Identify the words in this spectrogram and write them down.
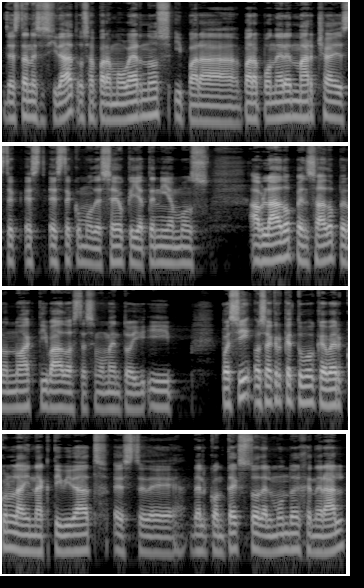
de esta necesidad, o sea, para movernos y para, para poner en marcha este, este, como deseo que ya teníamos hablado, pensado, pero no activado hasta ese momento. Y, pues sí, o sea, creo que tuvo que ver con la inactividad este, de, del contexto del mundo en general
